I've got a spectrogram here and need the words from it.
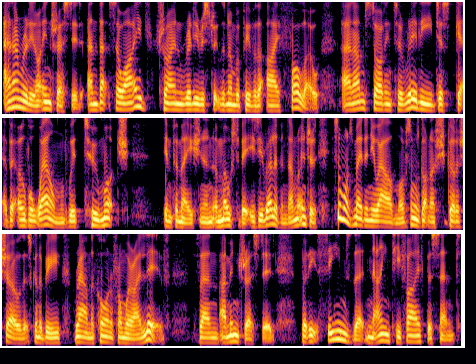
and I'm really not interested. And that so I try and really restrict the number of people that I follow, and I'm starting to really just get a bit overwhelmed with too much information, and, and most of it is irrelevant. I'm not interested. If someone's made a new album, or if someone's got a, got a show that's going to be round the corner from where I live, then I'm interested. But it seems that 95%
